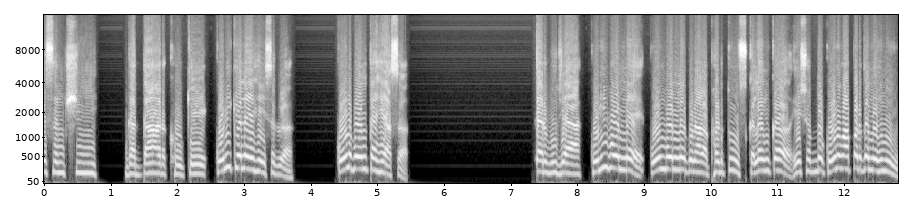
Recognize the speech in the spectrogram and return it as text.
एसंशी गद्दार खोके कोणी केलंय हे सगळं? कोण बोलत हे असं? टरबुजा कोणी बोललंय कोण बोललंय कोणाला? फडतूस कलंक हे शब्द कोण वापरतं नेहमी?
